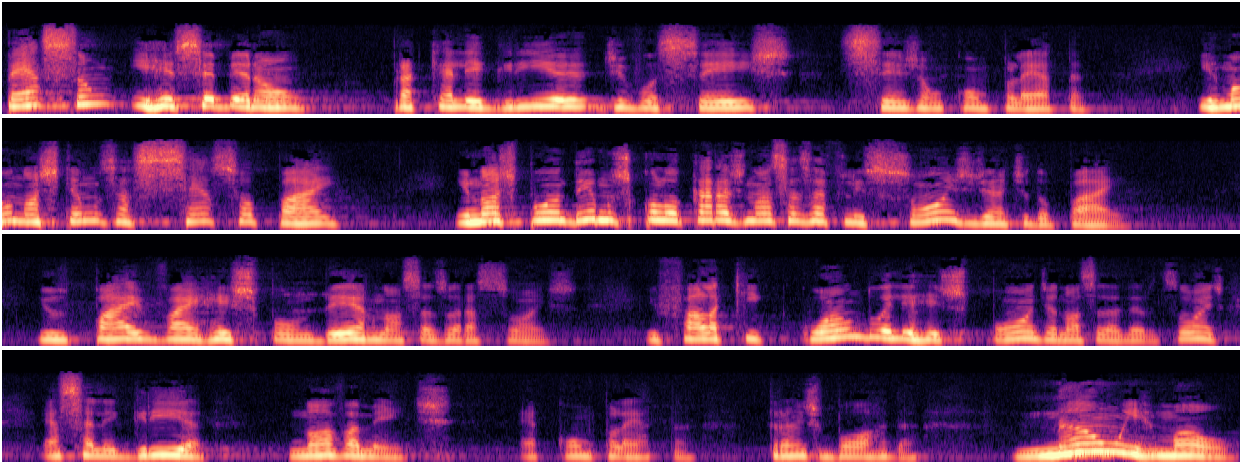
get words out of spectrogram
peçam e receberão, para que a alegria de vocês seja completa. Irmão, nós temos acesso ao Pai e nós podemos colocar as nossas aflições diante do Pai. E o Pai vai responder nossas orações. E fala que quando Ele responde às nossas orações, essa alegria, novamente, é completa, transborda. Não, irmão,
